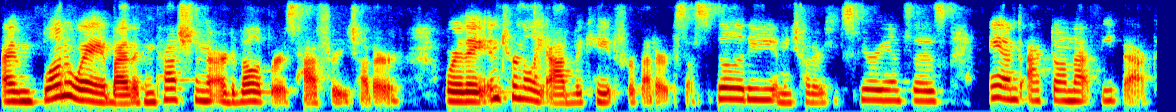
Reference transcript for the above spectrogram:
I'm blown away by the compassion our developers have for each other, where they internally advocate for better accessibility in each other's experiences and act on that feedback.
